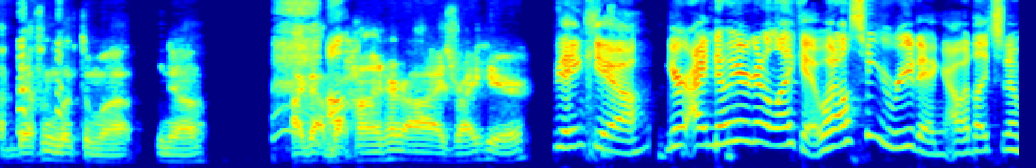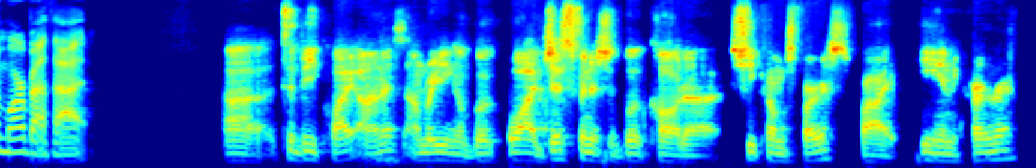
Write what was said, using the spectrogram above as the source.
I've definitely looked them up. You know, I got I'll, behind her eyes right here. Thank you. You're. I know you're going to like it. What else are you reading? I would like to know more about that. Uh, to be quite honest, I'm reading a book. Well, I just finished a book called uh, "She Comes First by Ian Kerner.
